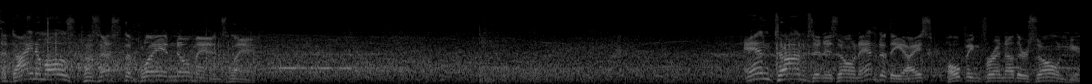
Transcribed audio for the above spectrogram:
The Dynamos possess the play in no man's land. Anton's in his own end of the ice, hoping for another zone here.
